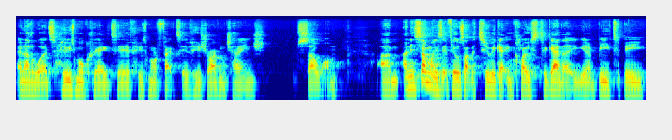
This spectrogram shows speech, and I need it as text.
In other words, who's more creative, who's more effective, who's driving change, so on. Um, and in some ways, it feels like the two are getting close together. You know, B2B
